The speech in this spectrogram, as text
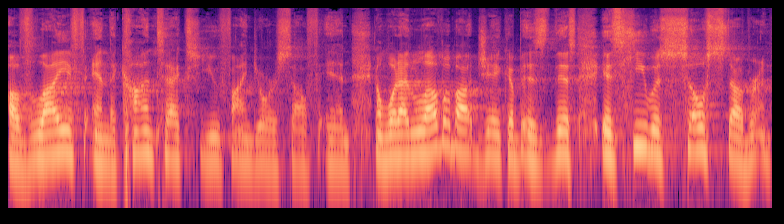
of life and the context you find yourself in. And what I love about Jacob is this is he was so stubborn.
